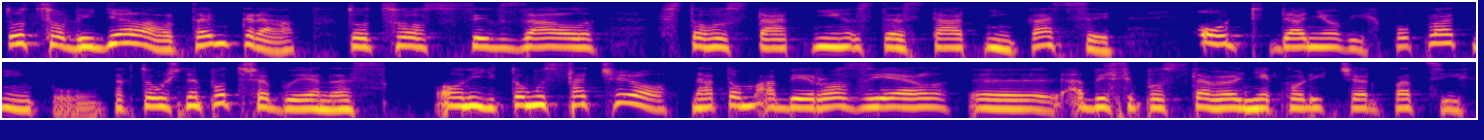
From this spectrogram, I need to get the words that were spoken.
To, co vydělal tenkrát, to, co si vzal z, toho státní, z té státní kasy od daňových poplatníků, tak to už nepotřebuje dnes. On tomu stačilo na tom, aby rozjel, eh, aby si postavil několik čerpacích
